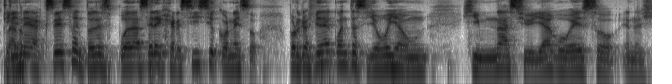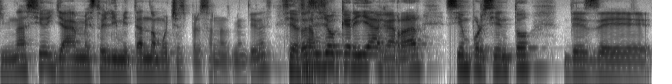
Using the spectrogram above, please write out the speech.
tiene acceso, entonces puede hacer ejercicio con eso, porque al fin de cuentas si yo voy a un gimnasio y hago eso en el gimnasio, ya me estoy limitando a muchas personas, ¿me entiendes? entonces yo quería agarrar 100% desde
